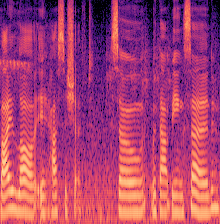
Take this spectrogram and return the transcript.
by law, it has to shift. So, with that being said,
